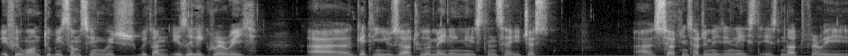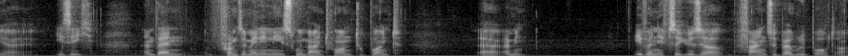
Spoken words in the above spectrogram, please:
if we want to be something which we can easily query, uh, getting user to a mailing list and say just uh, search inside the mailing list is not very uh, easy. And then from the mailing list, we might want to point, uh, I mean, even if the user finds a bug report, uh,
